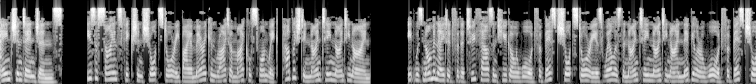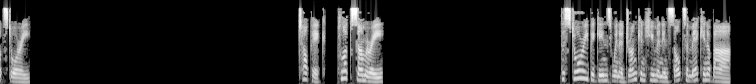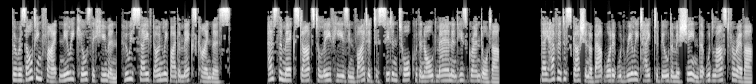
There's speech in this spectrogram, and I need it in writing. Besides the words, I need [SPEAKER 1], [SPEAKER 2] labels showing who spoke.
[SPEAKER 1] Ancient Engines is a science fiction short story by American writer Michael Swanwick, published in 1999. It was nominated for the 2000 Hugo Award for Best Short Story as well as the 1999 Nebula Award for Best Short Story. Topic. Plot summary The story begins when a drunken human insults a mech in a bar. The resulting fight nearly kills the human, who is saved only by the mech's kindness. As the mech starts to leave he is invited to sit and talk with an old man and his granddaughter. They have a discussion about what it would really take to build a machine that would last forever.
